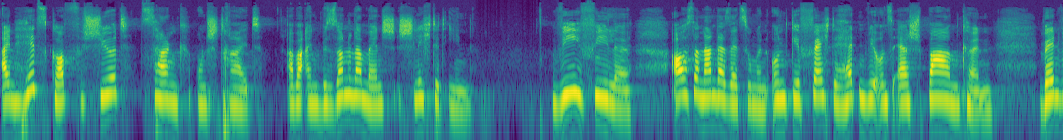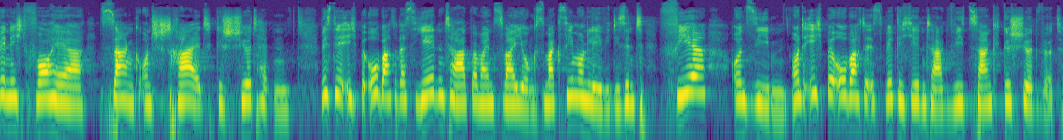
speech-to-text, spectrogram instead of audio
ein Hitzkopf schürt Zank und Streit aber ein besonnener Mensch schlichtet ihn. Wie viele Auseinandersetzungen und Gefechte hätten wir uns ersparen können, wenn wir nicht vorher Zank und Streit geschürt hätten. Wisst ihr, ich beobachte das jeden Tag bei meinen zwei Jungs, Maxim und Levi, die sind vier und sieben. Und ich beobachte es wirklich jeden Tag, wie Zank geschürt wird.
